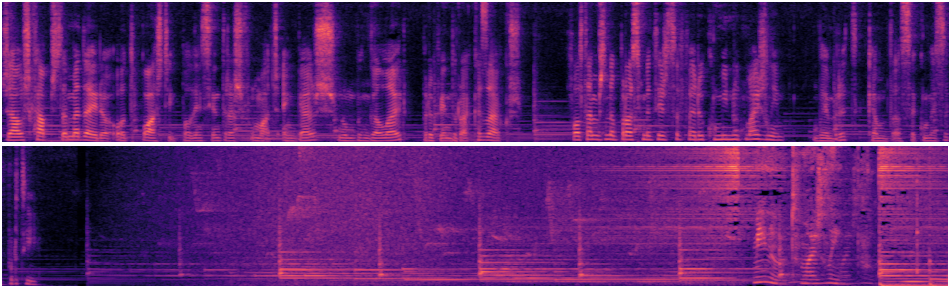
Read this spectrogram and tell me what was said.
Já os cabos da madeira ou de plástico podem ser transformados em ganchos num bengaleiro para pendurar casacos. Voltamos na próxima terça-feira com um minuto mais limpo. Lembra-te que a mudança começa por ti. Minuto Mais Limpo.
